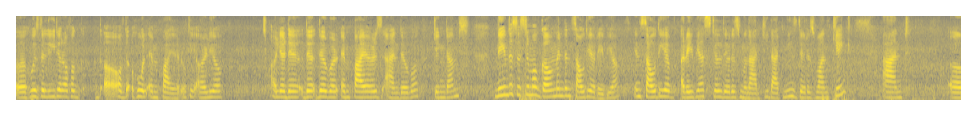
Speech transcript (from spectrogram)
uh, who is the leader of a uh, of the whole empire. Okay, earlier earlier there, there there were empires and there were kingdoms Name the system of government in Saudi Arabia. In Saudi Arabia, still there is monarchy. That means there is one king, and uh,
